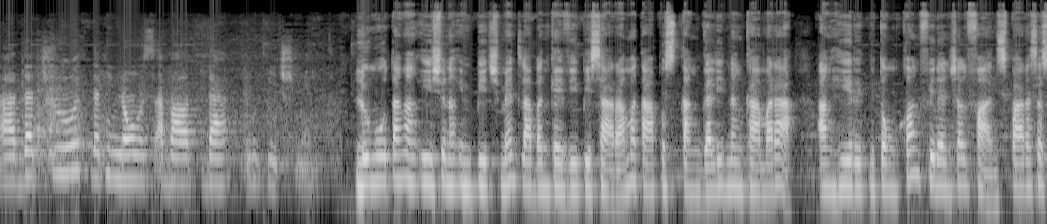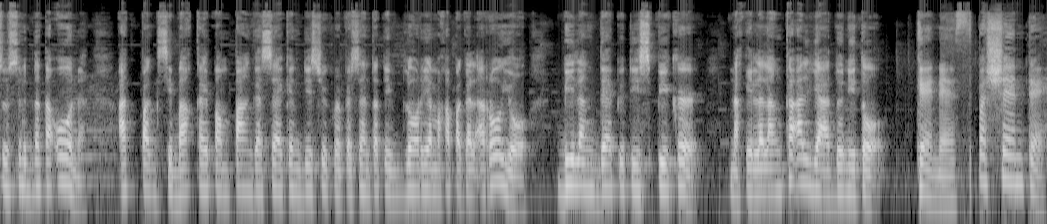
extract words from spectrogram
ah, the truth that he knows about the impeachment. Lumutang ang isyu ng impeachment laban kay VP Sara matapos tanggalin ng Kamara ang hirit nitong confidential funds para sa susunod na taon at pagsibak kay Pampanga 2nd District Representative Gloria Macapagal Arroyo bilang Deputy Speaker na kilalang kaalyado nito. Kenneth Pasyente.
